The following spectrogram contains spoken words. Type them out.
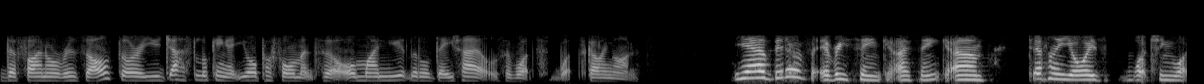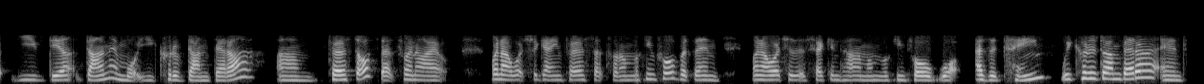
the final result, or are you just looking at your performance or, or minute little details of what's what's going on? Yeah, a bit of everything. I think. Um, definitely you're always watching what you've de- done and what you could have done better. Um, first off, that's when I when I watch the game first, that's what I'm looking for. But then when I watch it the second time, I'm looking for what as a team we could have done better and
